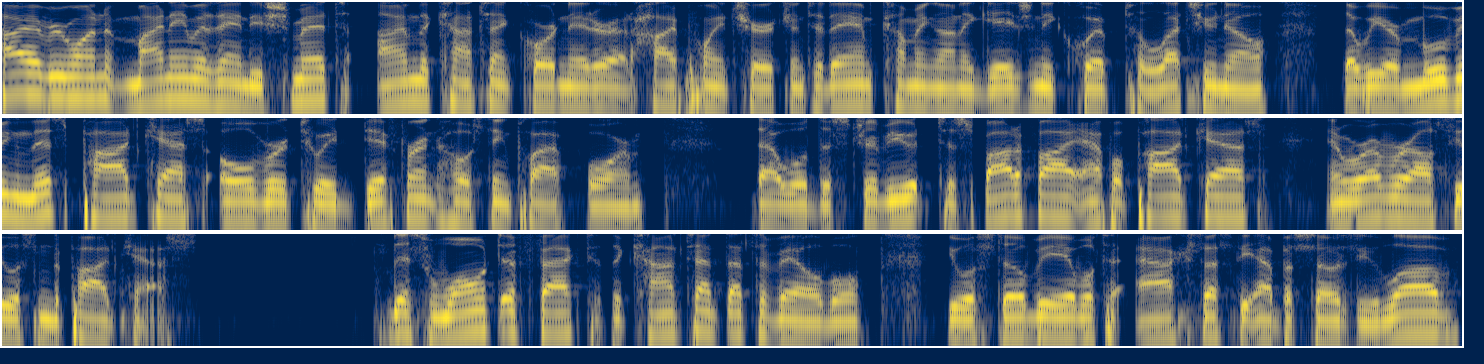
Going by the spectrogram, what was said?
Hi, everyone. My name is Andy Schmidt. I'm the content coordinator at High Point Church, and today I'm coming on Engage and Equip to let you know that we are moving this podcast over to a different hosting platform that will distribute to Spotify, Apple Podcasts, and wherever else you listen to podcasts. This won't affect the content that's available. You will still be able to access the episodes you love,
